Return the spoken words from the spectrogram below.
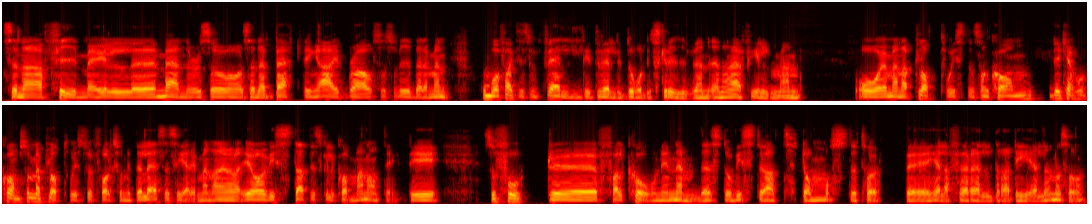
sina female eh, manners och sina battling eyebrows och så vidare. Men hon var faktiskt väldigt, väldigt dåligt skriven i den här filmen. Och jag menar plot-twisten som kom, det kanske kom som en plot-twist för folk som inte läser serien men jag, jag visste att det skulle komma någonting. Det, så fort uh, Falcone nämndes då visste jag att de måste ta upp uh, hela föräldradelen och så.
